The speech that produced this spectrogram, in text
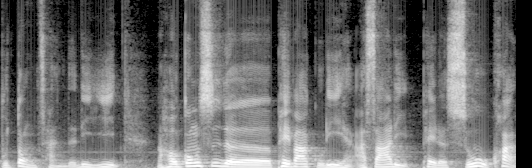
不动产的利益，然后公司的配发股利阿萨里配了十五块。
